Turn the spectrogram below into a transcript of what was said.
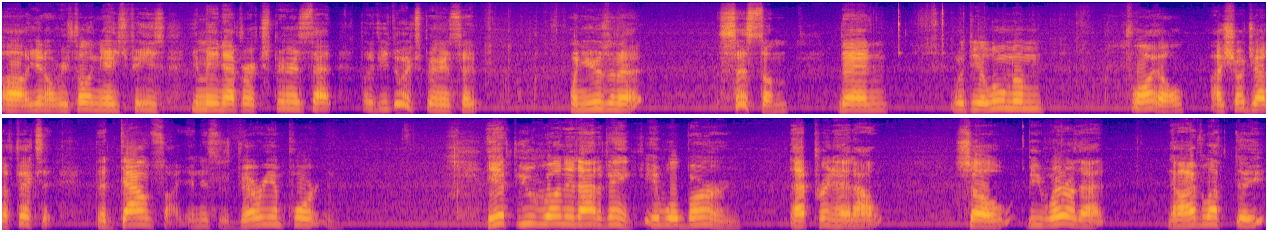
uh, you know, refilling the HPs, you may never experience that. But if you do experience it, when you're using a system, then with the aluminum foil, I showed you how to fix it. The downside, and this is very important, if you run it out of ink, it will burn that printhead out. So beware of that. Now I've left the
